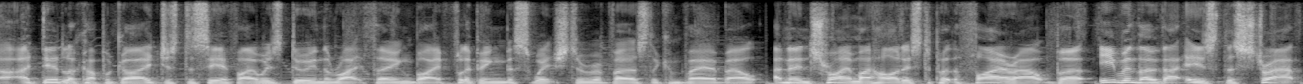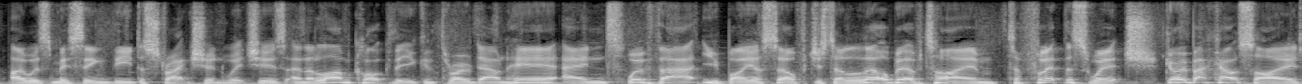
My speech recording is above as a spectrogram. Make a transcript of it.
uh, I did look up a guide just to see if I was doing the right thing by flipping the switch to reverse the conveyor belt, and then trying my hardest to put the fire out, but even though that is the strap, I was missing the distraction, which is an alarm clock that you can throw down here, and with that, you buy yourself just a little bit of time to flip the switch, go back outside,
